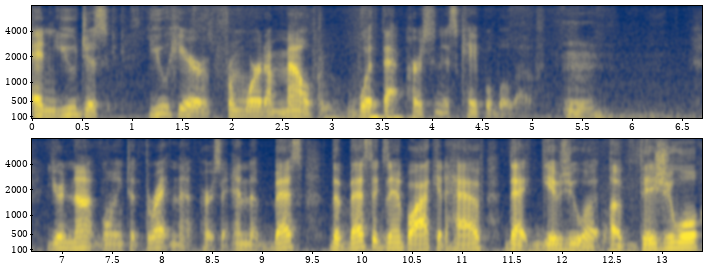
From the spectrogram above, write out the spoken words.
and you just you hear from word of mouth what that person is capable of Mm. You're not going to threaten that person. And the best the best example i could have that gives you a, a visual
